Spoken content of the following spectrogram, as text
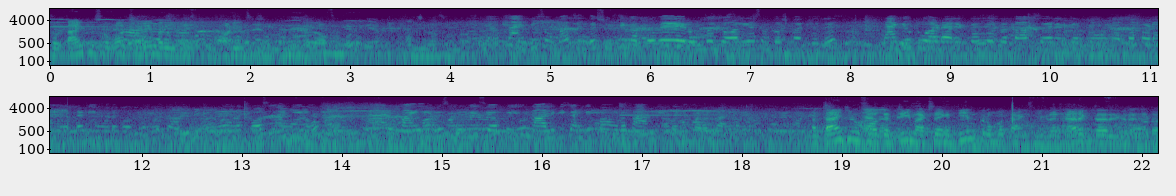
ஸோ தேங்க்யூ ஸோ மச் அதே மாதிரி ஆடியன்ஸ் சொல்லணும்னு ஆசைப்படுறோம் அப்படின்னு தான் சொல்லலாம் தேங்க்யூ ஸோ மச் இந்த ஷூட்டிங் அப்போவே ரொம்ப ஜாலியாக சந்தோஷமா இருந்தது thank you to our director sir Pratap sir எனக்கு அப்புறம் நல்ல படம் நல்ல டீமோட ஒர்க் பண்ணி cross my hero and finally this movies here for you நாளைக்கு கண்டிப்பாக உங்கள் ஃபேமிலியோட இந்த படம் பாருங்க thank you for the team actually எங்கள் டீமுக்கு ரொம்ப தேங்க்ஸ் இருக்கிறேன் டேரக்டர் இருக்கிற என்னோட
